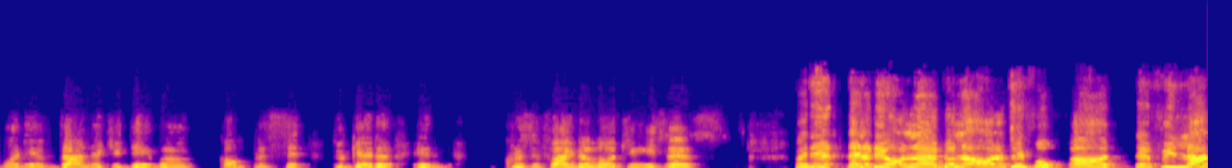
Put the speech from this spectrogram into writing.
What they have done, actually, they were complicit together in crucifying the Lord Jesus. vậy đây, đây là điều họ làm đó là họ đã thuyết phục ờ, để Phi-lát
